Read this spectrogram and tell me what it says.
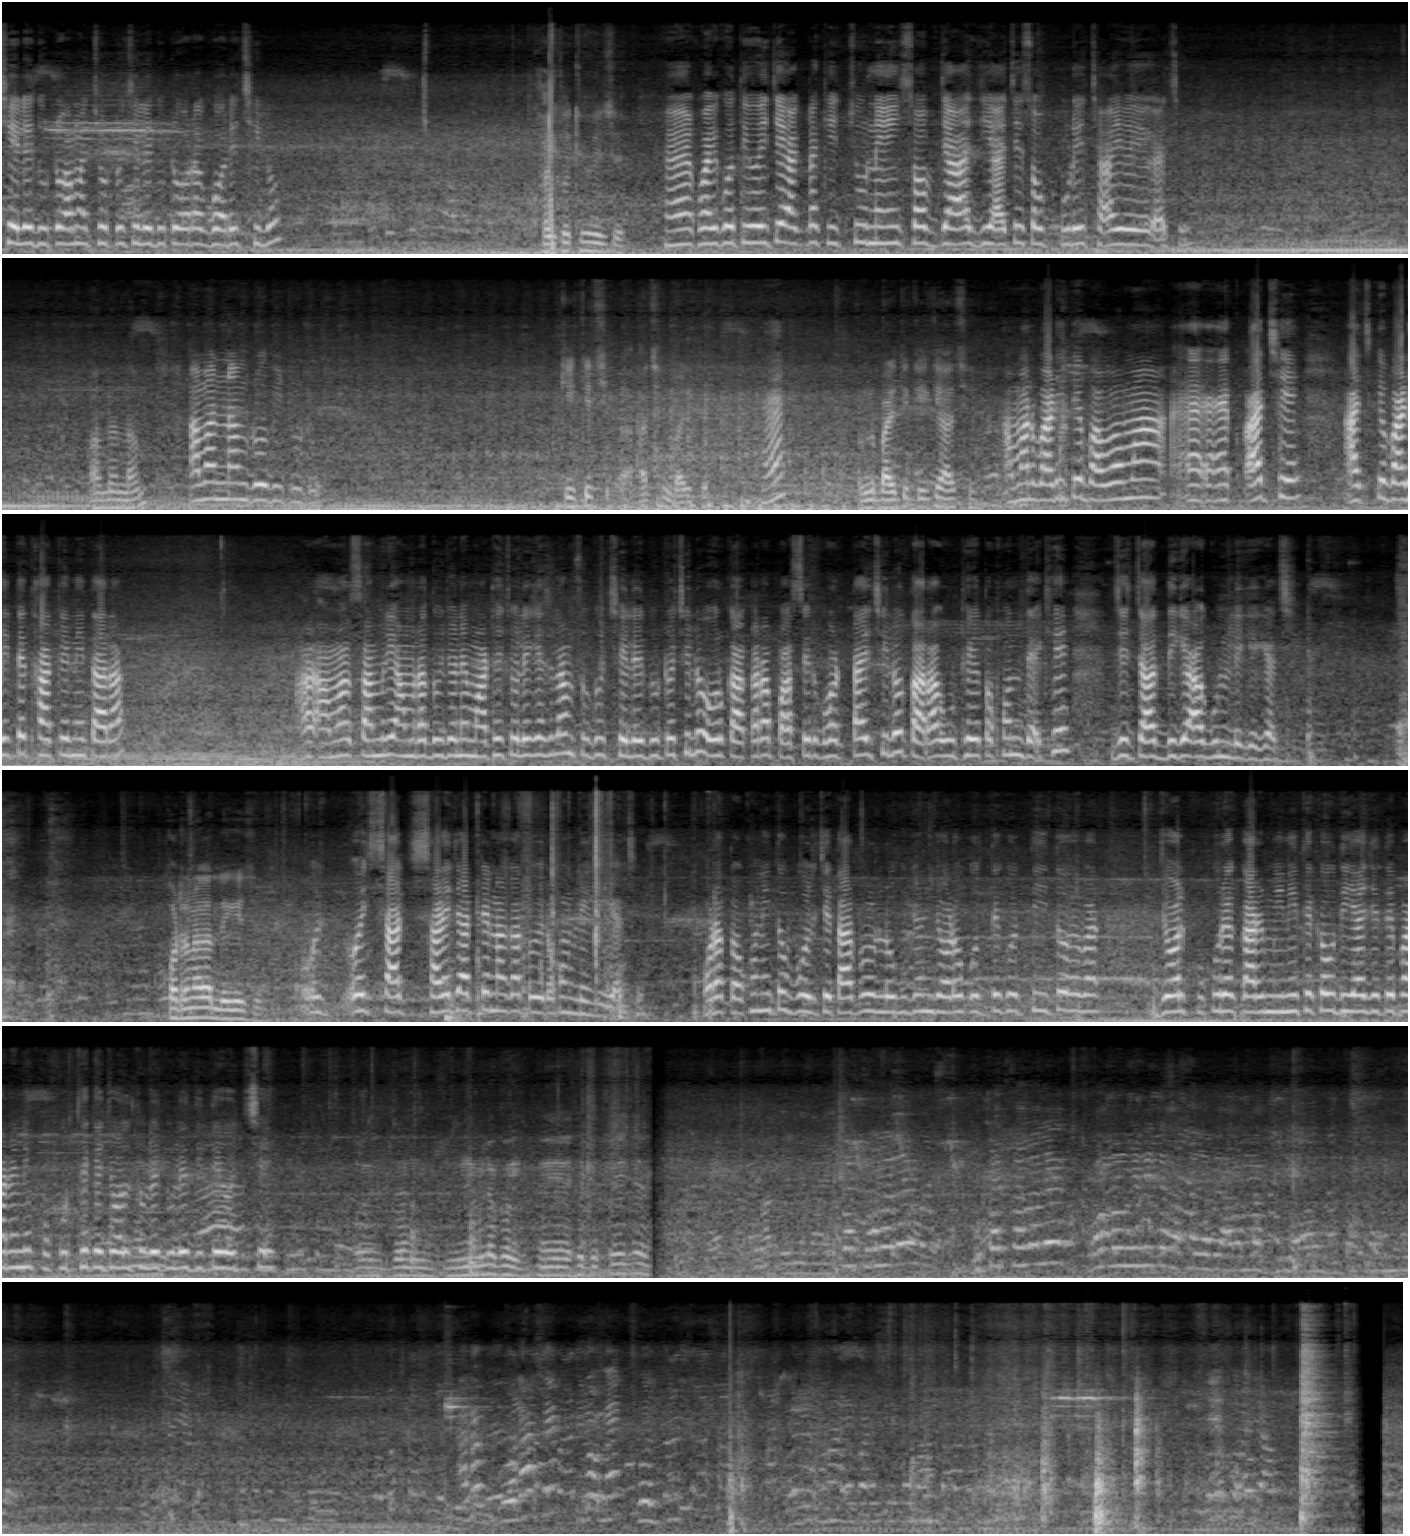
ছেলে দুটো আমার ছোট ছেলে দুটো ওরা ঘরে ছিল। ক্ষয়ক্ষতি হয়েছে? হ্যাঁ ক্ষয়ক্ষতি হয়েছে একটা কিচ্ছু নেই সব যা যে আছে সব পুড়ে ছাই হয়ে গেছে। আপনার নাম? আমার নাম রবি টুডু। কে কে ছি- আছেন বাড়িতে? হ্যাঁ? আপনার বাড়িতে কে কে আছে? আমার বাড়িতে বাবা মা এ- এক- আছে আজকে বাড়িতে থাকেনি তারা। আর আমার সামনে আমরা দুজনে মাঠে চলে গেছিলাম শুধু ছেলে দুটো ছিল ওর কাকারা পাশের ঘরটাই ছিল তারা উঠে তখন দেখে যে চারদিকে আগুন লেগে গেছে। কটা নাগাদ লেগেছে? ওই ওই সা- সাড়ে চারটে নাগাদ ওই রকম লেগে গেছে। ওরা তখনই তো বলছে তারপর লোকজন জড়ো করতে করতেই তো এবার জল পুকুরে কার মিনি থেকেও দেওয়া যেতে পারেনি পুকুর থেকে জল তুলে তুলে দিতে হচ্ছে।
